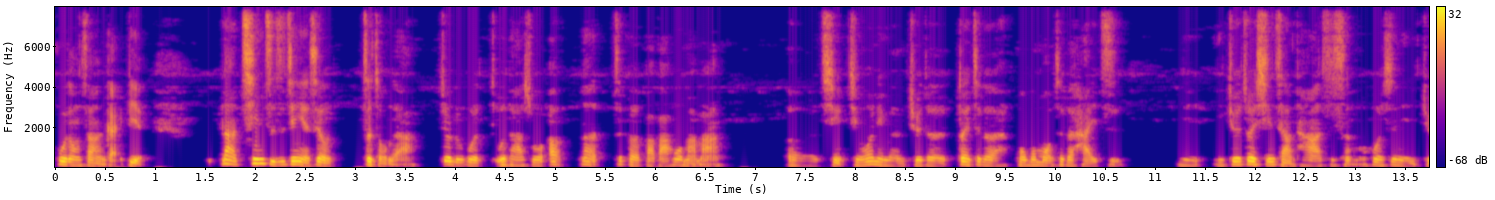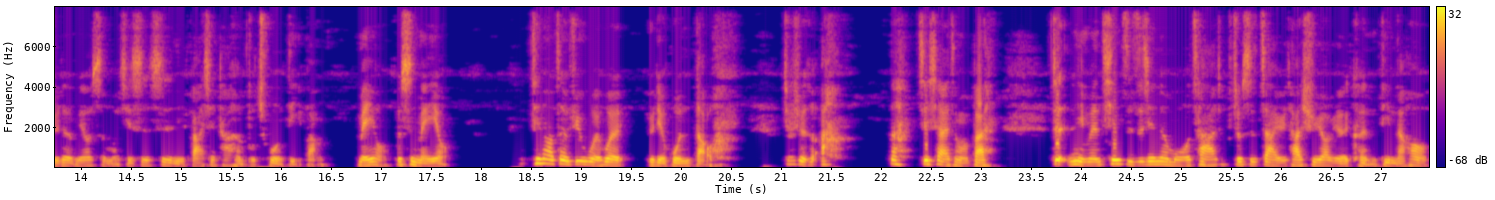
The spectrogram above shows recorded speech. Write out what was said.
互动上的改变？那亲子之间也是有这种的啊。就如果问他说：“哦，那这个爸爸或妈妈，呃，请请问你们觉得对这个某某某这个孩子，你你觉得最欣赏他是什么？或者是你觉得没有什么，其实是你发现他很不错的地方？没有，就是没有。听到这句，我也会有点昏倒，就觉得啊，那接下来怎么办？就你们亲子之间的摩擦，就是在于他需要你的肯定，然后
